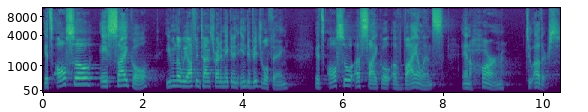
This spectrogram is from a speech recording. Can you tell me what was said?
It's also a cycle, even though we oftentimes try to make it an individual thing, it's also a cycle of violence and harm to others.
